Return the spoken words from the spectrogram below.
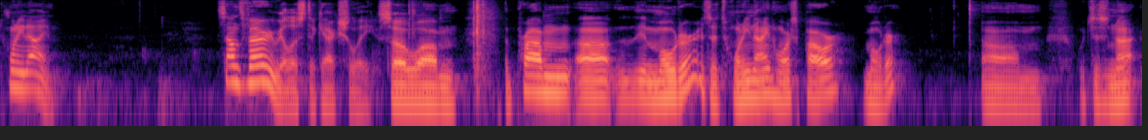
twenty-nine. Sounds very realistic, actually. So um, the problem, uh, the motor is a 29 horsepower motor, um, which is not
